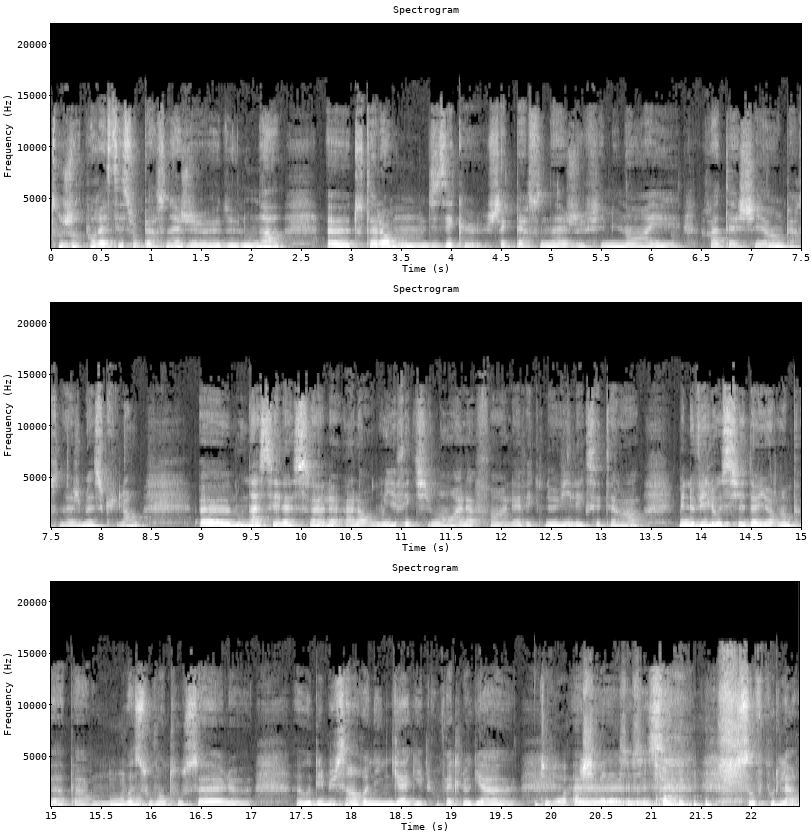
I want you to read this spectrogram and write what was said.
Toujours pour rester sur le personnage de Luna, tout à l'heure on disait que chaque personnage féminin est rattaché à un personnage masculin. Euh, Luna, c'est la seule. Alors oui, effectivement, à la fin, elle est avec Neville, etc. Mais Neville aussi est d'ailleurs un peu à part. On le voit souvent tout seul. Euh, au début, c'est un running gag, et puis en fait, le gars... Euh, aussi. sauf Poudlard.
